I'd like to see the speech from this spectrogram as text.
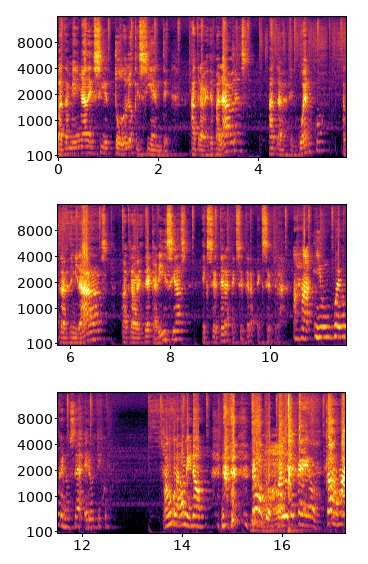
va también a decir todo lo que siente a través de palabras, a través del cuerpo, a través de miradas, a través de caricias, etcétera, etcétera, etcétera. Ajá, y un juego que no sea erótico. Vamos a jugar dominó. truco, No. vale, te pego. Toma.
